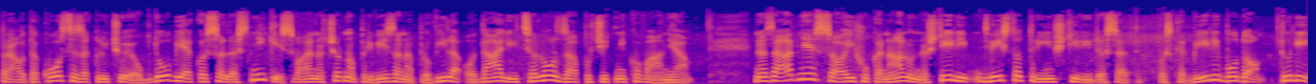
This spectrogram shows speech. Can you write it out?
Prav tako se zaključuje obdobje, ko so lastniki svoje na črno privezana plovila oddali celo za počitnikovanja. Na zadnje so jih v kanalu našteli 243. Poskrbeli bodo tudi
